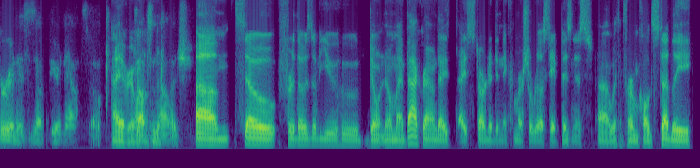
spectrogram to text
Corinis is up here now, so hi everyone. Drop some knowledge. Um, so for those of you who don't know my background, I I started in the commercial real estate business uh, with a firm called Studley,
